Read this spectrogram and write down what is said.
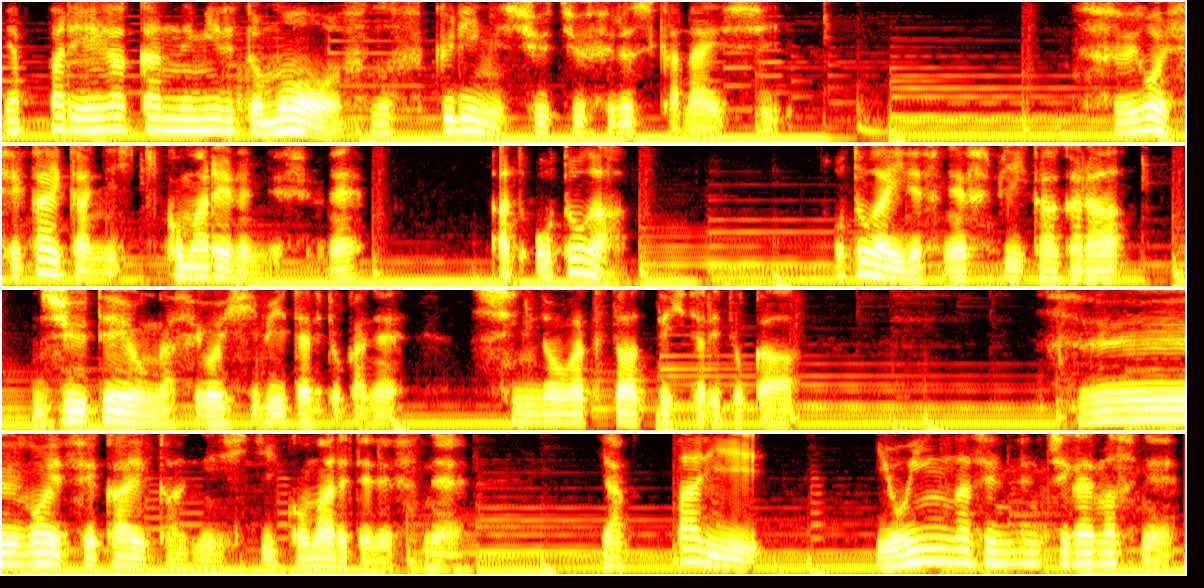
やっぱり映画館で見るともうそのスクリーンに集中するしかないし、すごい世界観に引き込まれるんですよね。あと音が、音がいいですね。スピーカーから重低音がすごい響いたりとかね、振動が伝わってきたりとか、すごい世界観に引き込まれてですね、やっぱり余韻が全然違いますね。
